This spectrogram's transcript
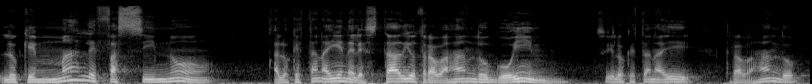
lo que más le fascinó a los que están ahí en el estadio trabajando, Goim, ¿sí? los que están ahí trabajando,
